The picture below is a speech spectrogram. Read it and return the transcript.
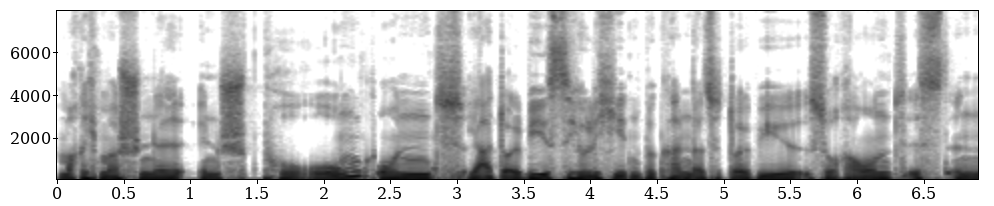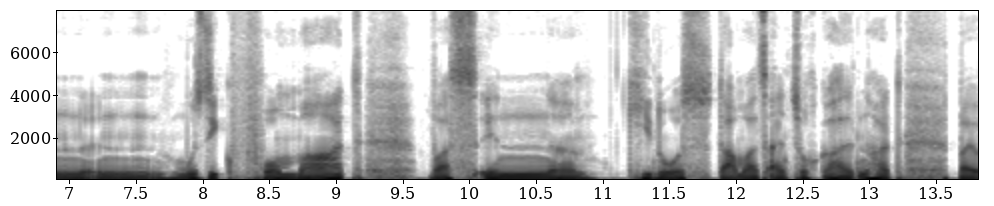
mache ich mal in Sprung. Und ja, Dolby ist sicherlich jedem bekannt. Also Dolby Surround ist ein, ein Musikformat, was in äh, Kinos damals Einzug gehalten hat. Bei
